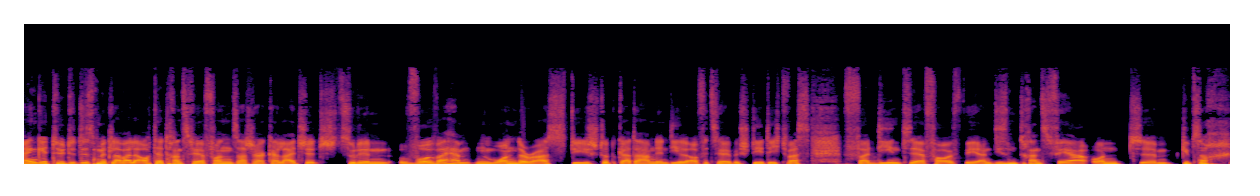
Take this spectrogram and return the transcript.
Eingetütet ist mittlerweile auch der Transfer von Sascha Kalajdzic zu den Wolverhampton Wanderers. Die Stuttgarter haben den Deal offiziell bestätigt. Was verdient der VfB an diesem Transfer und ähm, gibt es noch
